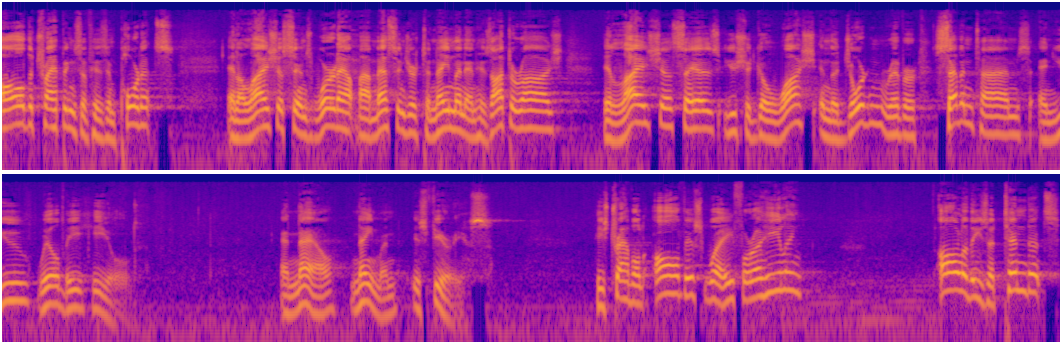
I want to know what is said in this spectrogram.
all the trappings of his importance and Elisha sends word out by messenger to Naaman and his entourage. Elisha says, You should go wash in the Jordan River seven times and you will be healed. And now Naaman is furious. He's traveled all this way for a healing. All of these attendants,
